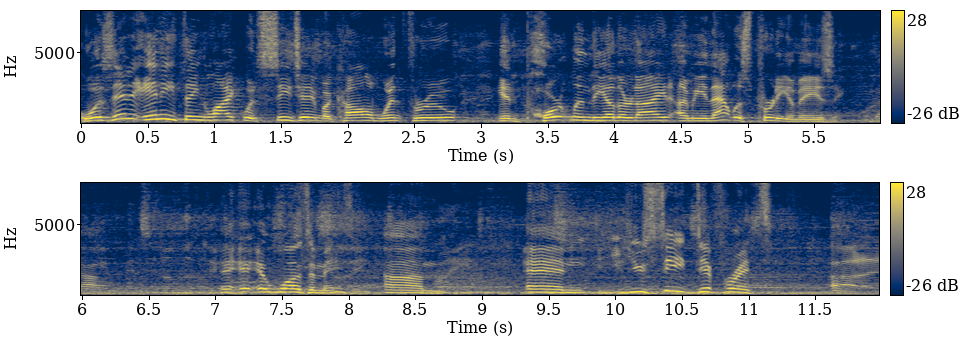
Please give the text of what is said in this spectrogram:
Was it anything like what CJ McCollum went through in Portland the other night? I mean, that was pretty amazing. No, it, it was amazing. Um, and you see different uh,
